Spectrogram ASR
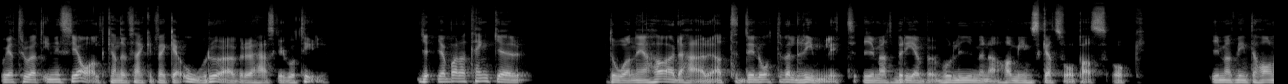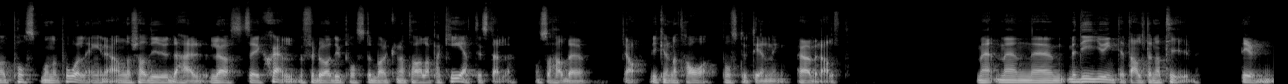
Och jag tror att initialt kan det säkert väcka oro över hur det här ska gå till. Jag bara tänker, då när jag hör det här att det låter väl rimligt i och med att brevvolymerna har minskat så pass och i och med att vi inte har något postmonopol längre. Annars hade ju det här löst sig själv för då hade ju posten bara kunnat ta alla paket istället och så hade ja, vi kunnat ha postutdelning överallt. Men, men, eh, men det är ju inte ett alternativ. Det,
